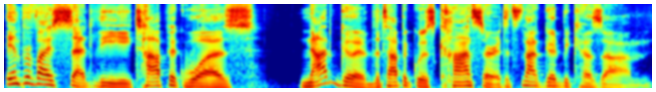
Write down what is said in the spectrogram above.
improvised set. The topic was not good. The topic was concerts. It's not good because um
